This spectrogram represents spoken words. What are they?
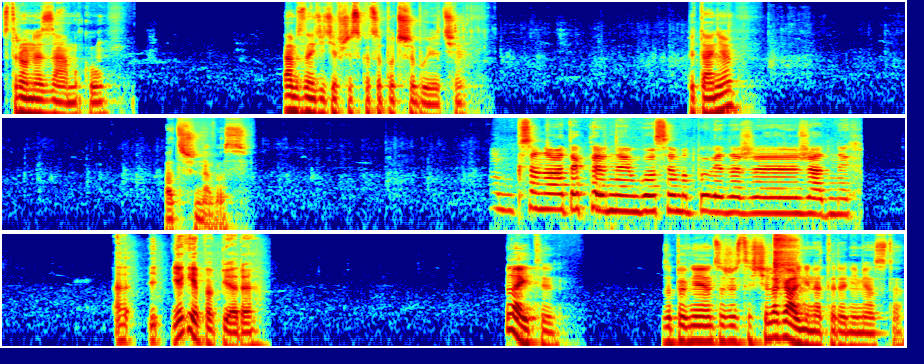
w stronę zamku. Tam znajdziecie wszystko, co potrzebujecie. Pytania? Patrzy na was. Ksanoa tak pewnym głosem odpowiada, że żadnych. A jakie papiery? Lejty. Zapewniające, że jesteście legalnie na terenie miasta.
